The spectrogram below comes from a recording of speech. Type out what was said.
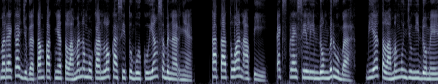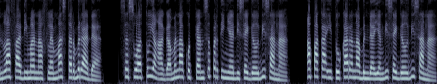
Mereka juga tampaknya telah menemukan lokasi tubuhku yang sebenarnya. Kata Tuan Api, ekspresi Lindung berubah. Dia telah mengunjungi domain lava di mana Flame Master berada. Sesuatu yang agak menakutkan sepertinya disegel di sana. Apakah itu karena benda yang disegel di sana?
